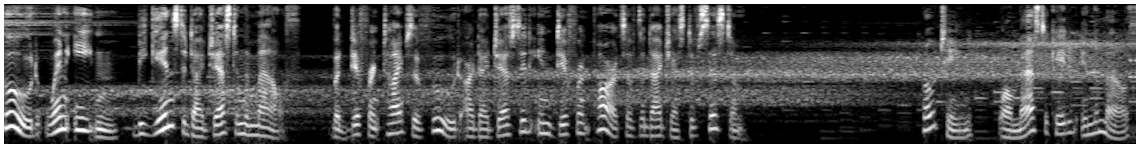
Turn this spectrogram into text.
Food, when eaten, begins to digest in the mouth, but different types of food are digested in different parts of the digestive system. Protein, while masticated in the mouth,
